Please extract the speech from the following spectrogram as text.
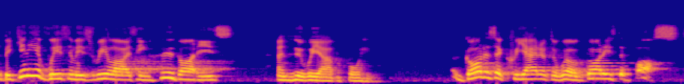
The beginning of wisdom is realizing who God is and who we are before him. God is a creator of the world. God is the boss.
